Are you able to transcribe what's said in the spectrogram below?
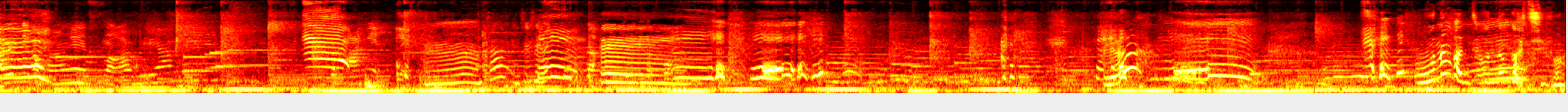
아윤이가 방해했어. 아 미안해. 진짜 방해했대. 음, 자, 이제 재밌겠다. 우는 건지 웃는 건지 모르.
